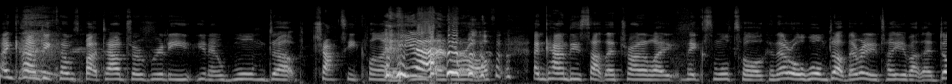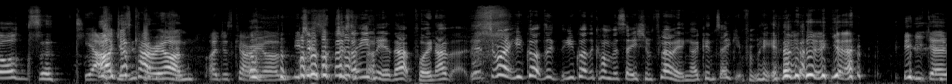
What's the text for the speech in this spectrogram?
And Candy comes back down to a really, you know, warmed up, chatty client. Yeah. Yeah. her off. And Candy's sat there trying to like make small talk, and they're all warmed up. They're ready to tell you about their dogs. And... Yeah, I just carry on. I just carry on. You just just leave me at that point. i it's all right. You've got the you've got the conversation flowing. I can take it from here. yeah. Here you go.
